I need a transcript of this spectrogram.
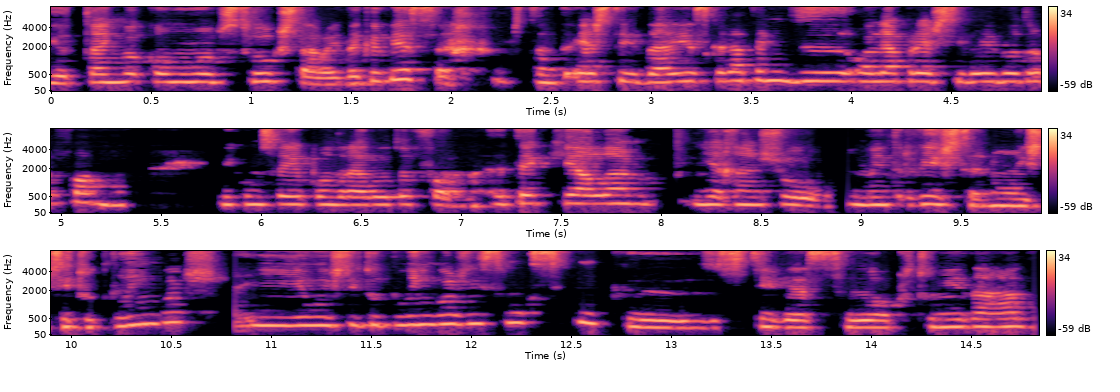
eu tenho-a como uma pessoa que está bem da cabeça. Portanto, esta ideia, se calhar tenho de olhar para esta ideia de outra forma e comecei a ponderar de outra forma. Até que ela me arranjou uma entrevista num Instituto de Línguas e o Instituto de Línguas disse-me que sim, que se tivesse oportunidade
